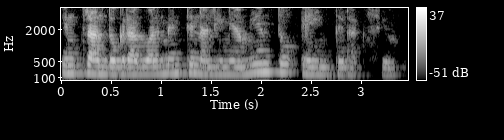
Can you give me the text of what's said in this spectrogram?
entrando gradualmente en alineamiento e interacción.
